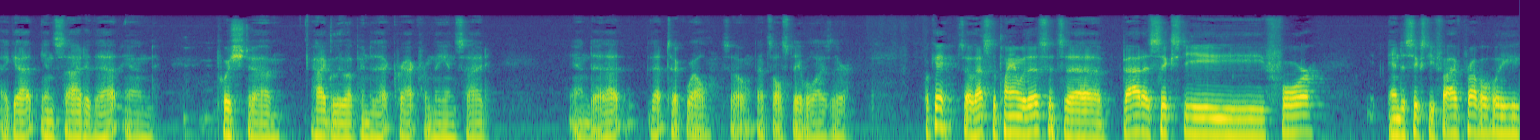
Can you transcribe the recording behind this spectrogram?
I got inside of that and pushed uh, hide glue up into that crack from the inside, and uh, that that took well. So that's all stabilized there. Okay, so that's the plan with this. It's uh, about a 64 end of 65 probably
